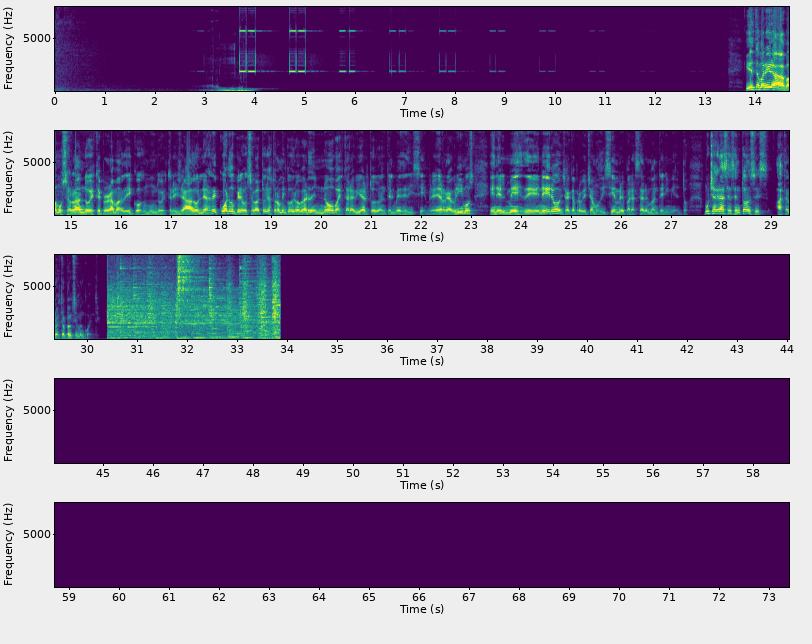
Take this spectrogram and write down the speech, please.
Y de esta manera vamos cerrando este programa de Ecos del Mundo Estrellado. Les recuerdo que el Observatorio Astronómico de Oro Verde no va a estar abierto durante el mes de diciembre. ¿eh? Reabrimos en el mes de enero, ya que aprovechamos diciembre para hacer mantenimiento. Muchas gracias entonces. Hasta nuestro próximo encuentro.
